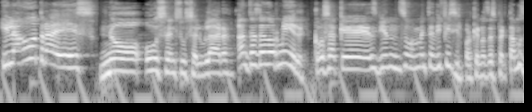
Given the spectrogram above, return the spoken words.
Y la otra es no usen su celular antes de dormir, cosa que es bien sumamente difícil porque nos despertamos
